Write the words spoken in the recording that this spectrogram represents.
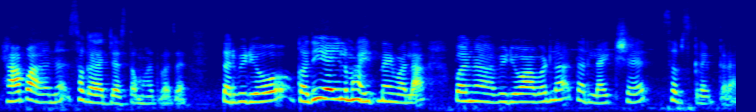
ह्या पाळणं सगळ्यात जास्त महत्त्वाचं आहे. तर व्हिडिओ कधी येईल माहीत नाही मला पण व्हिडिओ आवडला तर लाईक शेअर सबस्क्राईब करा.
